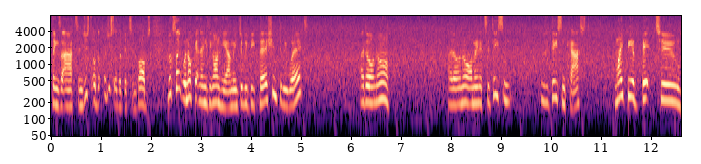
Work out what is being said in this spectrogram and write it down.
things like that, and just other, just other bits and bobs. Looks like we're not getting anything on here. I mean, do we be patient? Do we wait? I don't know. I don't know. I mean, it's a decent, it's a decent cast. Might be a bit too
